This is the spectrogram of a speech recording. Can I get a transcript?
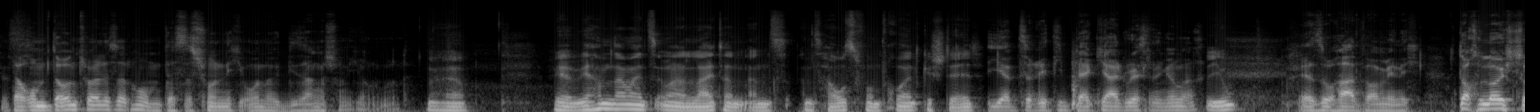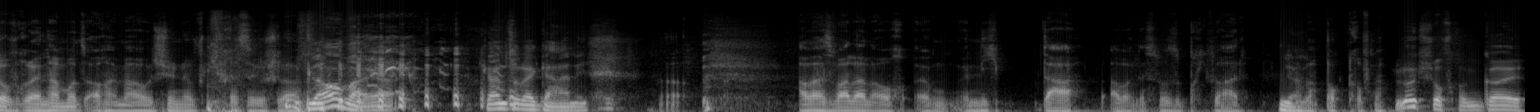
Darum Don't Try This at Home. Das ist schon nicht ohne, die sagen es schon nicht ohne Grund. Naja. Wir, wir haben damals immer Leitern ans, ans Haus vom Freund gestellt. Ihr habt ja richtig Backyard Wrestling gemacht. Jo, Ja, so hart waren wir nicht. Doch, Leuchtstoffröhren haben wir uns auch einmal schön auf die Fresse geschlagen. sauber, ja. Ganz oder gar nicht. Aber es war dann auch ähm, nicht da. Aber das war so privat. Ja. Einfach Bock drauf gehabt. Leuchtstoffröhren, geil.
